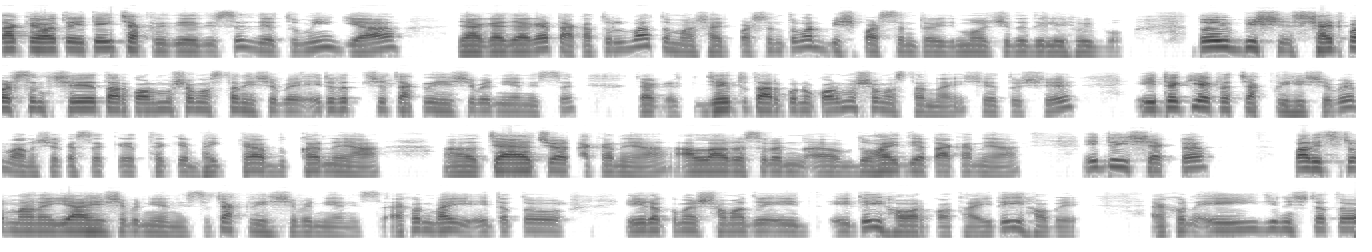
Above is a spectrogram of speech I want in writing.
তাকে হয়তো এটাই চাকরি দিয়ে দিছে যে তুমি গিয়া জায়গায়, জায়গায় টাকা তুলবা। তোমার ৬০% তোমার ২০% ওই মসজিদে দিলেই হইব। তো ওই বিশ ৬০% সে তার কর্মসংস্থান হিসেবে এটা সে চাকরি হিসেবে নিয়ে নিচ্ছে। যেহেতু তার কোনো কর্মসংস্থান নাই, সেহেতু সে এটা কি একটা চাকরি হিসেবে মানুষের কাছে থেকে ভিক্ষা ভুক্ষা নেয়া, চায়া চুয়া টাকা নেয়া, আল্লাহ রাসূলের দোহাই দিয়ে টাকা নেয়া, এটাই সে একটা পারিশ্র মানে ইয়া হিসেবে নিয়ে নিচ্ছে, চাকরি হিসেবে নিয়ে নিচ্ছে। এখন ভাই এটা তো এই রকমের সমাজে এই এইটাই হওয়ার কথা, এটাই হবে। এখন এই জিনিসটা তো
